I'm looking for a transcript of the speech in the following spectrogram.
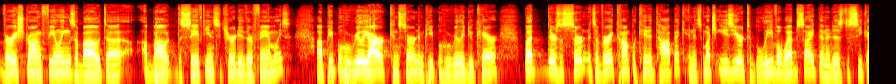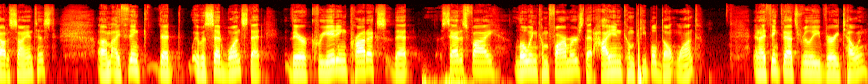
very strong feelings about uh, about the safety and security of their families, uh, people who really are concerned and people who really do care. But there's a certain it's a very complicated topic, and it's much easier to believe a website than it is to seek out a scientist. Um, I think that it was said once that they're creating products that satisfy low income farmers that high income people don't want. And I think that's really very telling.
